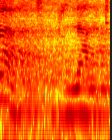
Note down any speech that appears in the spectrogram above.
First blood.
